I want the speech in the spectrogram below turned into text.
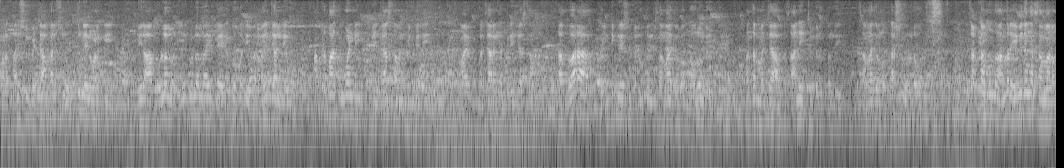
వాళ్ళ పరీక్షలు పెట్టి ఆ పరీక్షలు ఉత్తీర్ణైన వాళ్ళకి మీరు ఆ గుళ్ళల్లో ఏ గుళ్ళల్లో అయితే ధూపదీప నైవేద్యాలు లేవో అక్కడ మాకు ఇవ్వండి మేము చేస్తామని చెప్పేది మా యొక్క ప్రచారంగా తెలియజేస్తాం. తద్వారా ఒక ఇంటిగ్రేషన్ పెరుగుతుంది సమాజంలో గౌరవం పెరుగుతుంది. అందరి మధ్య ఒక సాన్నిహిత్యం పెరుగుతుంది. సమాజంలో ఘర్షణలు ఉండవు. చట్టం ముందు అందరూ ఏ విధంగా సమానం?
